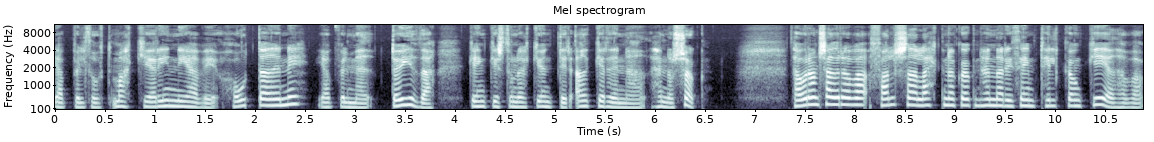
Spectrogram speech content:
Jafnvel þótt Macchiarini hafi hótaðinni, jafnvel með dauða, gengist hún ekki undir aðgerðina hennar sögn. Þá er hann sagður að hafa falsað læknagögn hennar í þeim tilgangi að hafa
